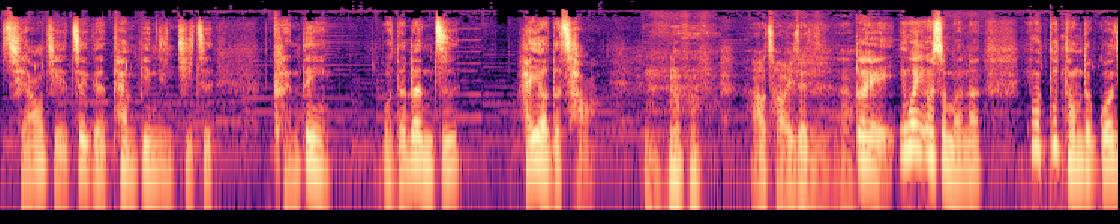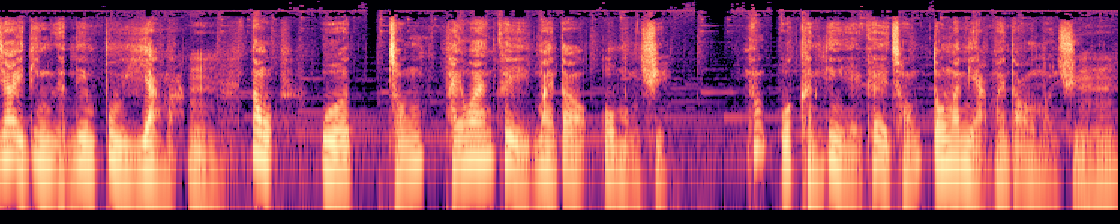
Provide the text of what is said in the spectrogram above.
调解这个碳边境机制，肯定我的认知还有的吵，嗯，还要吵一阵子。嗯，对，因为为什么呢？因为不同的国家一定肯定不一样嘛。嗯，那我我。从台湾可以卖到欧盟去，那我肯定也可以从东南亚卖到欧盟去。嗯。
